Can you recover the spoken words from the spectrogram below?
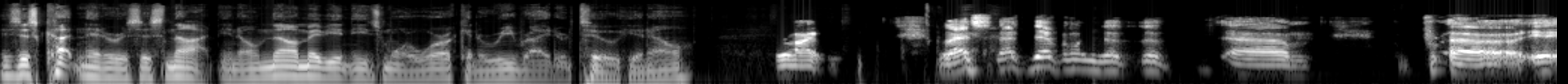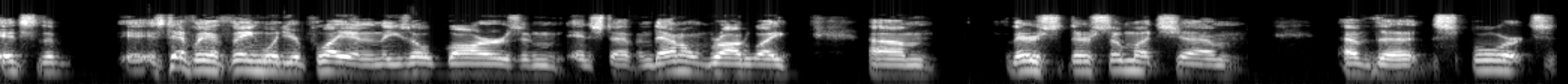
is this cutting it or is this not? You know, no, maybe it needs more work and a rewrite or two, you know? Right. Well, that's that's definitely the the um, uh, it's the it's definitely a thing when you're playing in these old bars and and stuff. And down on Broadway, um, there's there's so much um, of the sports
